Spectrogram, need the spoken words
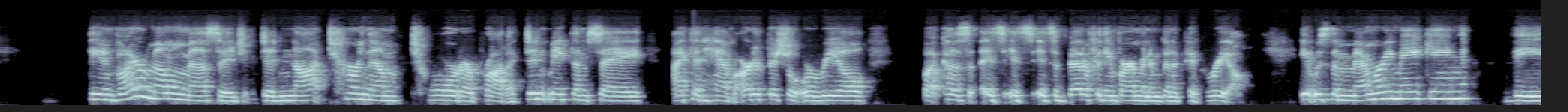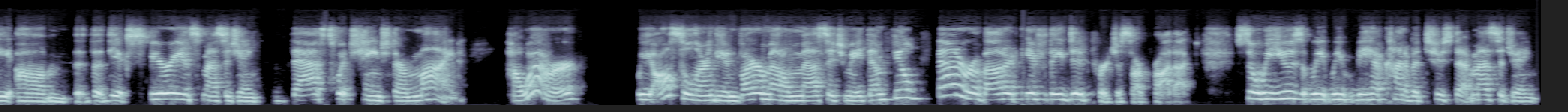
the environmental message did not turn them toward our product, didn't make them say, I can have artificial or real, but because it's it's it's better for the environment, I'm going to pick real. It was the memory making, the, um, the the experience messaging. That's what changed their mind. However, we also learned the environmental message made them feel better about it if they did purchase our product. So we use we we, we have kind of a two-step messaging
